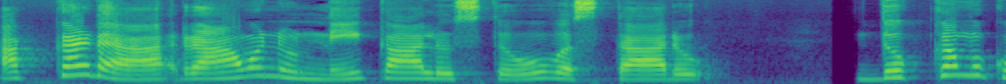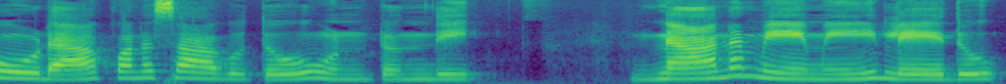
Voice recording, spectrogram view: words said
అక్కడ రావణుణ్ణి కాలుస్తూ వస్తారు. దుఃఖము కూడా కొనసాగుతూ ఉంటుంది. జ్ఞానమేమీ లేదు.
